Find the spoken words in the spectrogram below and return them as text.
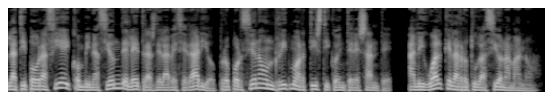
la tipografía y combinación de letras del abecedario proporciona un ritmo artístico interesante, al igual que la rotulación a mano.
